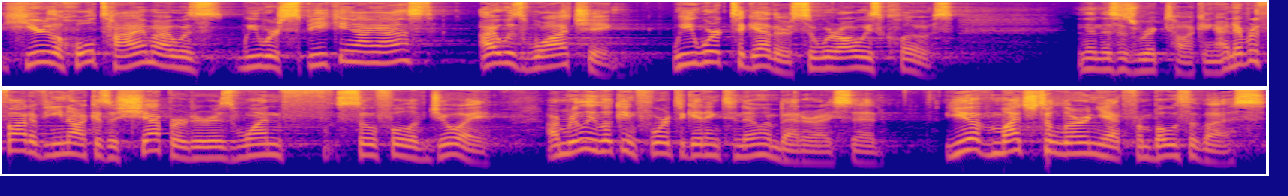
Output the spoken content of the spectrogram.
here the whole time I was we were speaking, I asked? I was watching. We work together, so we're always close. And then this is Rick talking. I never thought of Enoch as a shepherd or as one f- so full of joy. I'm really looking forward to getting to know him better, I said. You have much to learn yet from both of us.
